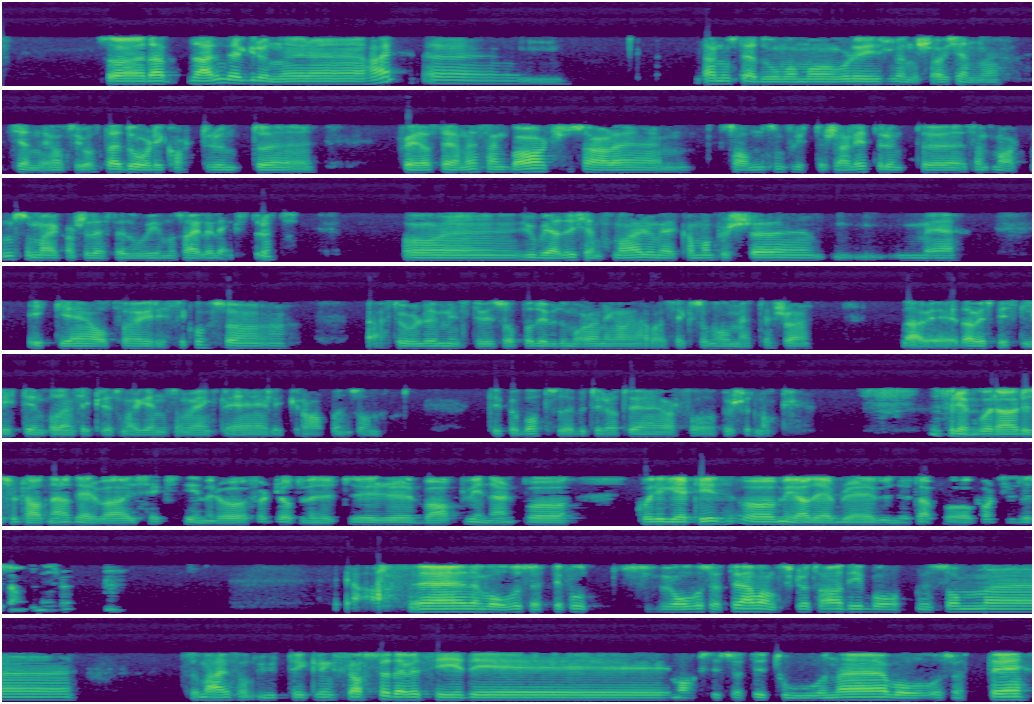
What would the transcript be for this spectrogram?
Så det er, det er en del grunner uh, her. Uh, det er noen steder hvor, må, hvor, det lønner seg å kjenne, kjenne ganske godt. Det er dårlig kart rundt flere av stedene. St. Barts, så er det um, sand som flytter seg litt rundt St. Martin, som er kanskje det stedet hvor vi må seile lengst rundt. Og Jo bedre kjent man er, jo mer kan man pushe med ikke altfor høy risiko. Så jeg tror det minste vi så på dybdemåleren en gang her var 6,5 meter. Så da har, vi, vi spist litt inn på den sikkerhetsmarginen som vi egentlig liker å ha på en sånn type båt. Så det betyr at vi i hvert fall har pushet nok. Det fremgår av resultatene at dere var i 6 timer og 48 minutter bak vinneren på korrigert tid, og mye av det ble vunnet da på kortere centimeter. Ja, eh, den Volvo 70 fot Volvo 70 er vanskelig å ta. De båtene som eh, som er en sånn utviklingsklasse. Dvs. Si de Maxi 72-ene, Volvo 70.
